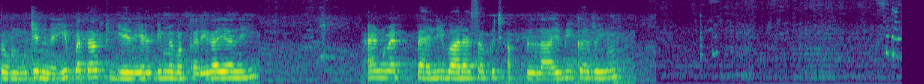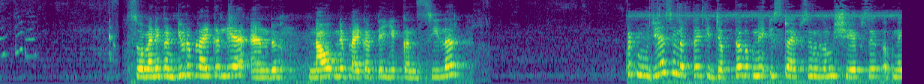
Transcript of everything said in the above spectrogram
तो मुझे नहीं पता कि ये रियलिटी में वर्क करेगा या नहीं। एंड मैं पहली बार ऐसा कुछ अप्लाई भी कर रही हूँ। सो so, मैंने कंट्यूर अप्लाई कर लिया एंड नाउ अपने अप्लाई करते हैं ये कंसीलर बट मुझे ऐसे लगता है कि जब तक अपने इस टाइप से मतलब शेप से अपने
